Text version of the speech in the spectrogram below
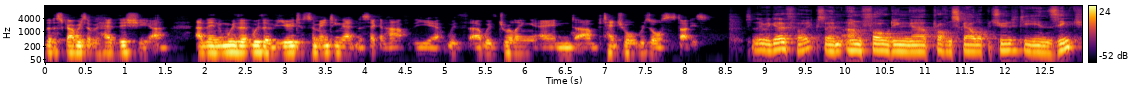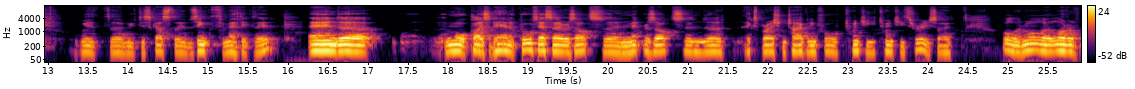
the discoveries that we've had this year, and then with a, with a view to cementing that in the second half of the year with uh, with drilling and um, potential resource studies. So there we go, folks. An unfolding uh, province scale opportunity in zinc. With uh, we've discussed the zinc thematic there, And uh, more close at hand, of course, assay results and MET results and uh, exploration targeting for 2023. So, all in all, a lot of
